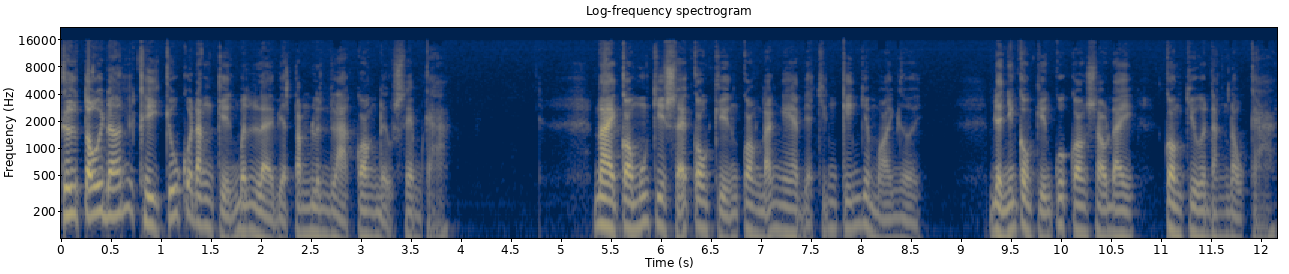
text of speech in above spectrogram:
cứ tối đến khi chú có đăng chuyện bên lề về tâm linh là con đều xem cả. Nay con muốn chia sẻ câu chuyện con đã nghe và chứng kiến với mọi người. Và những câu chuyện của con sau đây con chưa đăng đâu cả.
